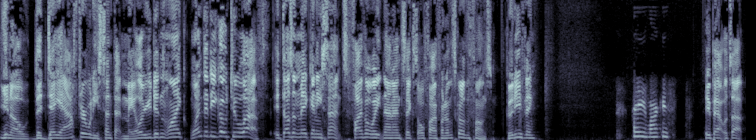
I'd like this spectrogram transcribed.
you know, the day after when he sent that mailer you didn't like, when did he go to left? It doesn't make any sense. 508 996 0500. Let's go to the phones. Good evening. Hey, Marcus. Hey, Pat, what's up?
